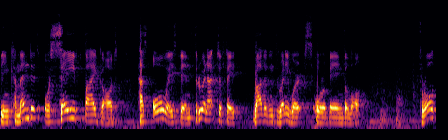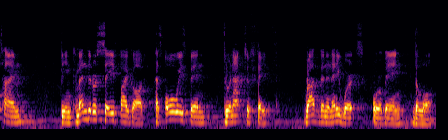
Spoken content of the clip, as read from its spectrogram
being commended or saved by God has always been through an act of faith rather than through any works or obeying the law. For all time, being commended or saved by God has always been through an act of faith rather than in any works or obeying the law.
